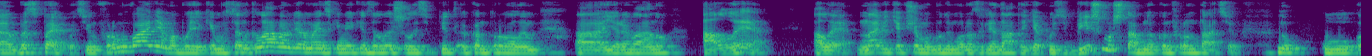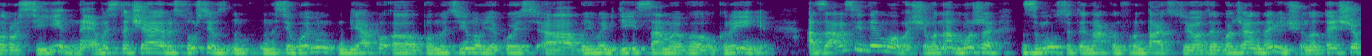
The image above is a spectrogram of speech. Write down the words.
е, безпеку цим формуванням або якимось анклавам вірменським, які залишились під контролем Єревану. Але але навіть якщо ми будемо розглядати якусь більш масштабну конфронтацію, ну у Росії не вистачає ресурсів на сьогодні для е, повноцінної якоїсь е, бойових дій саме в Україні. А зараз йде мова, що вона може змусити на конфронтацію Азербайджан. Навіщо? На те, щоб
